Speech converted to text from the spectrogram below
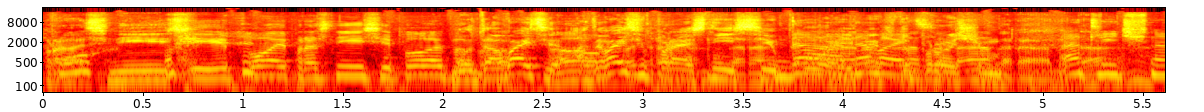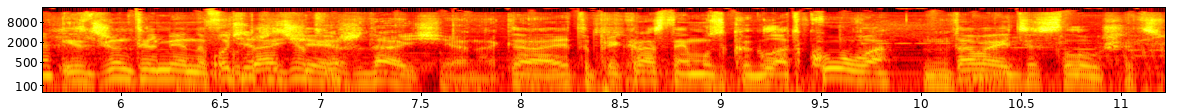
Проснись и пой, проснись и пой. Ну давайте, а давайте проснись и пой, Да, между прочим. Отлично. Из джентльменов Очень удачи. жизнеутверждающая она. Да, это прекрасная музыка Гладкова. Давайте слушать.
